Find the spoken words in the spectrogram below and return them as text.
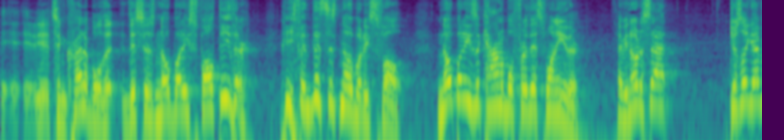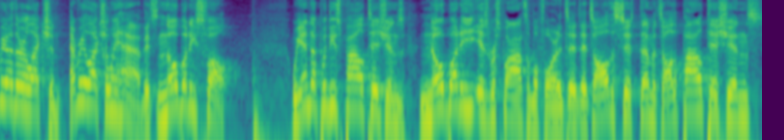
It's incredible that this is nobody's fault either. Even this is nobody's fault. Nobody's accountable for this one either. Have you noticed that? Just like every other election, every election we have, it's nobody's fault. We end up with these politicians. Nobody is responsible for it. It's, it's all the system, it's all the politicians.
